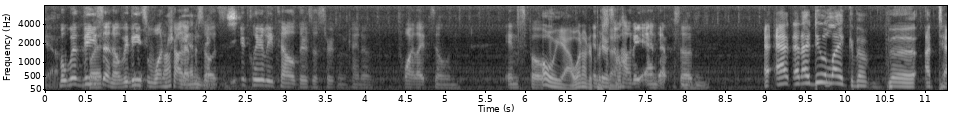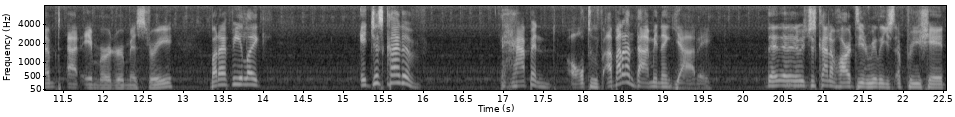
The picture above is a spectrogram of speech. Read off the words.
Yeah. But with these, But I know, with these one-shot the episodes, endings. you can clearly tell there's a certain kind of Twilight Zone inspo. Oh yeah, one hundred percent. in terms of percent. how they end episodes. Mhm. And, and I do like the the attempt at a murder mystery, but I feel like it just kind of happened all too. fa- Parang ang dami nangyari. Then and it was just kind of hard to really just appreciate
